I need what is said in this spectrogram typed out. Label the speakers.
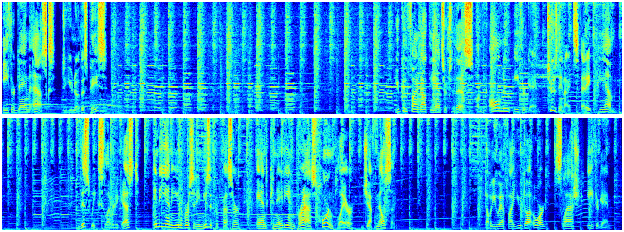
Speaker 1: Ether Game asks, Do you know this piece? You can find out the answer to this on the all new Ether Game, Tuesday nights at 8 p.m. This week's celebrity guest, Indiana University music professor and Canadian brass horn player Jeff Nelson. WFIU.org slash Ethergame.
